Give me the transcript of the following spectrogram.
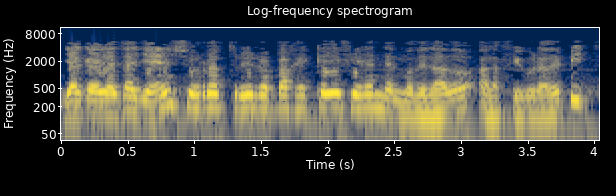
ya que hay detalles en su rostro y ropajes que difieren del modelado a la figura de Pete.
